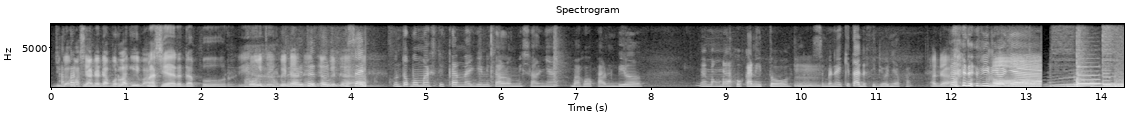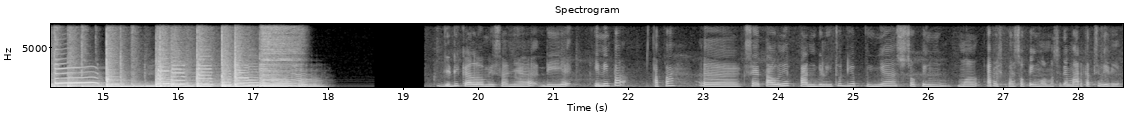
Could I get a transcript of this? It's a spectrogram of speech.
juga Apartemen. masih ada dapur lagi Pak. Masih ada dapur. ya. Oh itu Nah, beda itu- nih, itu yang beda. bisa untuk memastikan lagi nih kalau misalnya bahwa Panbil memang melakukan itu, Hmm. sebenarnya kita ada videonya Pak. Ada. ada videonya. Oh. Jadi kalau misalnya di ini Pak apa eh, saya tahunya Panbil itu dia punya shopping mall apa bukan shopping mall maksudnya market sendiri ya.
